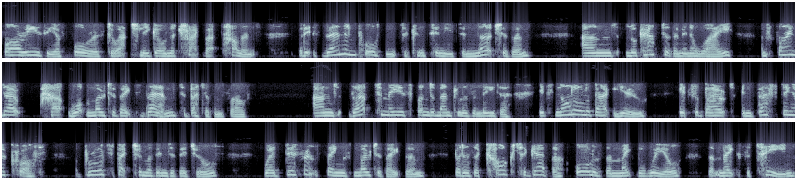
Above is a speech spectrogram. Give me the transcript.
far easier for us to actually go and attract that talent. But it's then important to continue to nurture them and look after them in a way and find out how, what motivates them to better themselves. And that to me is fundamental as a leader. It's not all about you, it's about investing across a broad spectrum of individuals where different things motivate them, but as a cog together, all of them make the wheel that makes a team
